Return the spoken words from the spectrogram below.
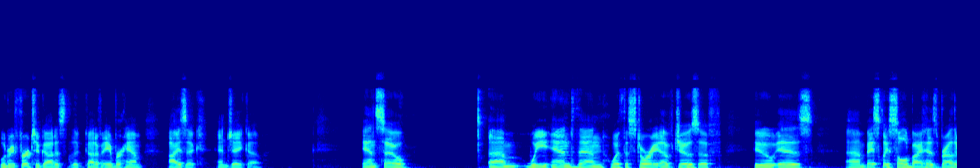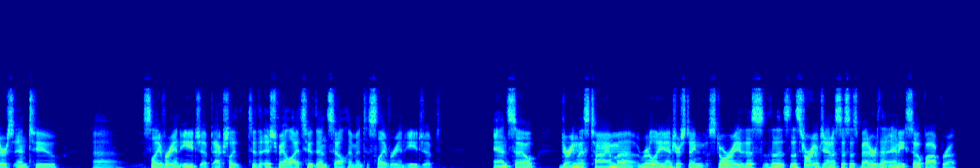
would refer to God as the God of Abraham, Isaac, and Jacob. And so um, we end then with the story of Joseph, who is um, basically sold by his brothers into uh, slavery in Egypt, actually to the Ishmaelites who then sell him into slavery in Egypt. And so during this time, a really interesting story. This the, the story of Genesis is better than any soap opera.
